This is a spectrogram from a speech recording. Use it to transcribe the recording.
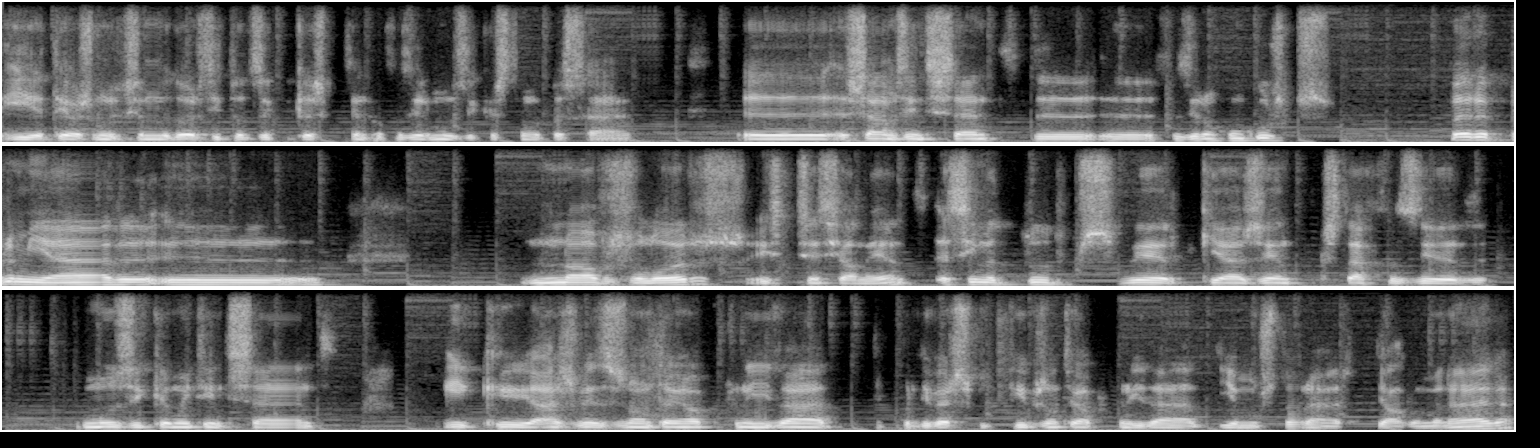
e até os músicos amadores e todos aqueles que tentam fazer música estão a passar, uh, achámos interessante uh, fazer um concurso para premiar novos valores, essencialmente, acima de tudo perceber que há gente que está a fazer música muito interessante e que às vezes não tem a oportunidade, por diversos motivos, não tem a oportunidade de a mostrar de alguma maneira.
